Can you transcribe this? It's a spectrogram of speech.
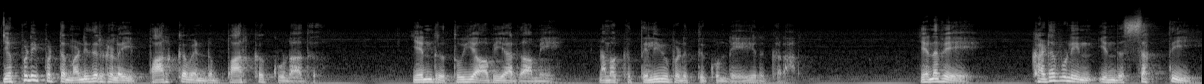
எப்படிப்பட்ட மனிதர்களை பார்க்க வேண்டும் பார்க்கக்கூடாது என்று தூய ஆவியார் தாமே நமக்கு தெளிவுபடுத்தி கொண்டே இருக்கிறார். எனவே கடவுளின் இந்த சக்தி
